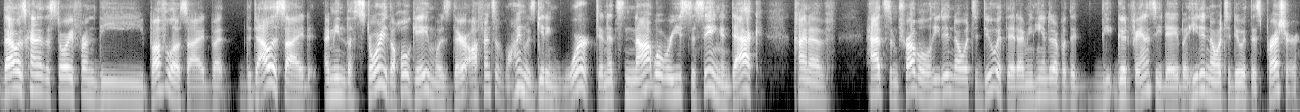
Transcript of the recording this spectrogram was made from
that was kind of the story from the Buffalo side, but the Dallas side, I mean, the story the whole game was their offensive line was getting worked, and it's not what we're used to seeing. And Dak kind of had some trouble. He didn't know what to do with it. I mean, he ended up with a good fantasy day, but he didn't know what to do with this pressure.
